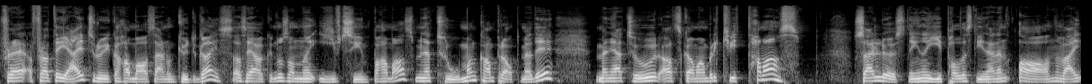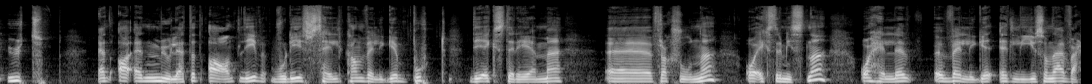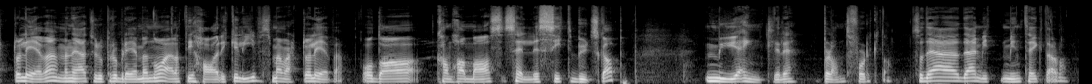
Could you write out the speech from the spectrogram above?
For, for jeg tror ikke Hamas er noen good guys. Altså Jeg har ikke noe sånn naivt syn på Hamas, men jeg tror man kan prate med dem. Men jeg tror at skal man bli kvitt Hamas, så er løsningen å gi palestinerne en annen vei ut. En, en mulighet til et annet liv, hvor de selv kan velge bort de ekstreme eh, fraksjonene og ekstremistene, og heller velge et liv som det er verdt å leve. Men jeg tror problemet nå er at de har ikke liv som er verdt å leve. Og da kan Hamas selge sitt budskap mye enklere blant folk, da. Så det er, det er mitt, min take der, da.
